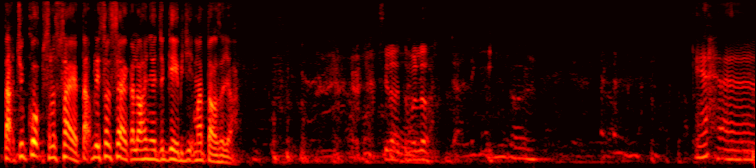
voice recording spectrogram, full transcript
Tak cukup selesai, tak boleh selesai kalau hanya jegir biji mata saja. Sila Tumuluh. Okay, uh,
